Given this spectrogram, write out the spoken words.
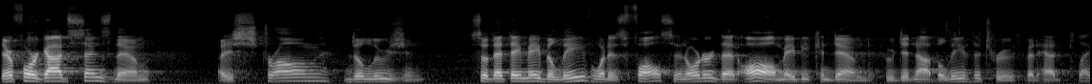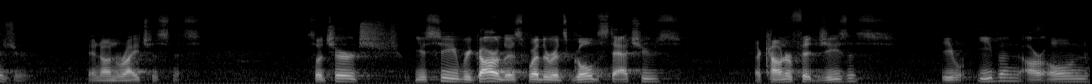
Therefore God sends them a strong delusion so that they may believe what is false, in order that all may be condemned who did not believe the truth but had pleasure in unrighteousness. So, church, you see, regardless whether it's gold statues, a counterfeit Jesus, even our own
